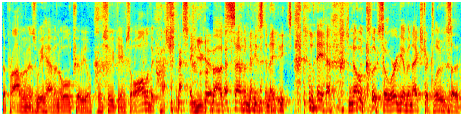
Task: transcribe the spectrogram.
The problem is we have an old Trivial Pursuit game, so all of the questions You get are about 70s and 80s, and they have no clue. So we're given extra clues. So,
